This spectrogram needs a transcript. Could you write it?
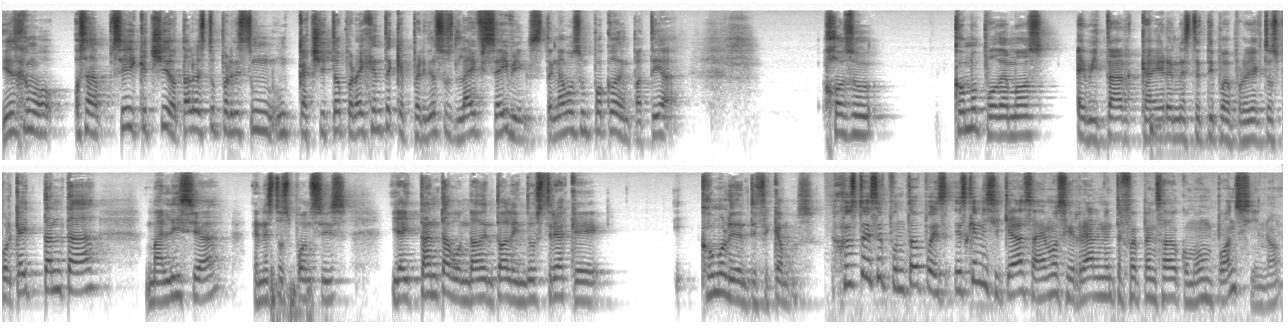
Y es como, o sea, sí, qué chido. Tal vez tú perdiste un, cachito, pero hay gente que perdió sus life savings. Tengamos un poco de empatía. Josu, ¿cómo podemos evitar caer en este tipo de proyectos? Porque hay tanta malicia en estos Ponzi's y hay tanta bondad en toda la industria que ¿cómo lo identificamos? Justo ese punto, pues es que ni siquiera sabemos si realmente fue pensado como un Ponzi, ¿no?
